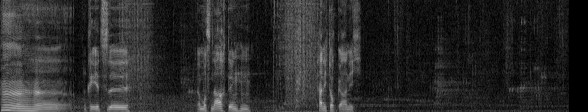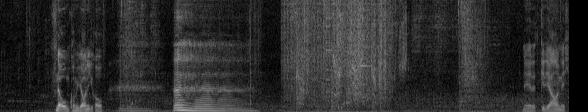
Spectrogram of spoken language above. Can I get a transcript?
Rätsel. Er muss nachdenken. Kann ich doch gar nicht. Da oben komme ich auch nicht rauf. Nee, das geht ja auch nicht.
